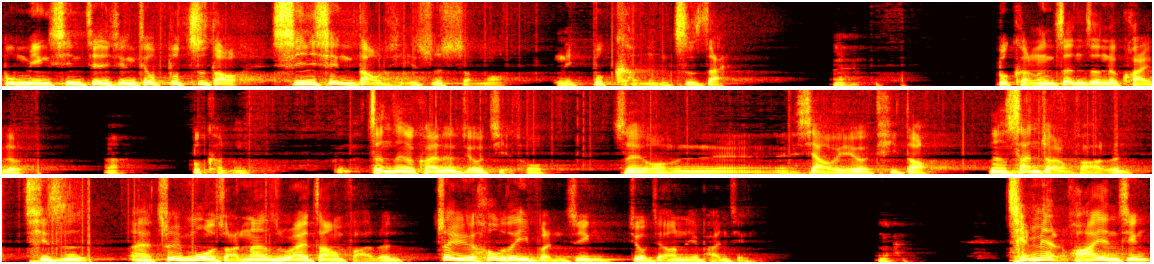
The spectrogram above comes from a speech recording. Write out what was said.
不明心见性就不知道心性到底是什么，你不可能自在，嗯，不可能真正的快乐啊，不可能，真正的快乐就解脱。所以我们下午也有提到，那三转法轮，其实呃最末转那如来藏法轮最后的一本经就叫《涅盘经》，嗯，前面《华严经》，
